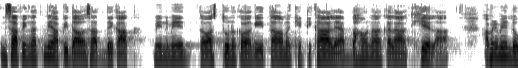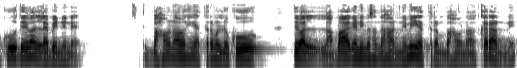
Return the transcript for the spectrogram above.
ඒ නිසා පින්වත් මේ අපි දවසක් දෙකක් මෙන්න මේ දවස් තුනක වගේ ඊටාම කෙටි කාලයක් භාවනා කළා කියලා අපිට මේ ලොකු දේවල් ලැබෙන්නේ නැහැ. ඉතින් භාවනාවකින් ඇත්තටම ලොකු දේවල් ලබා ගැනීම සඳහා නෙමෙයි ඇත්තටම භාවනා කරන්නේ.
